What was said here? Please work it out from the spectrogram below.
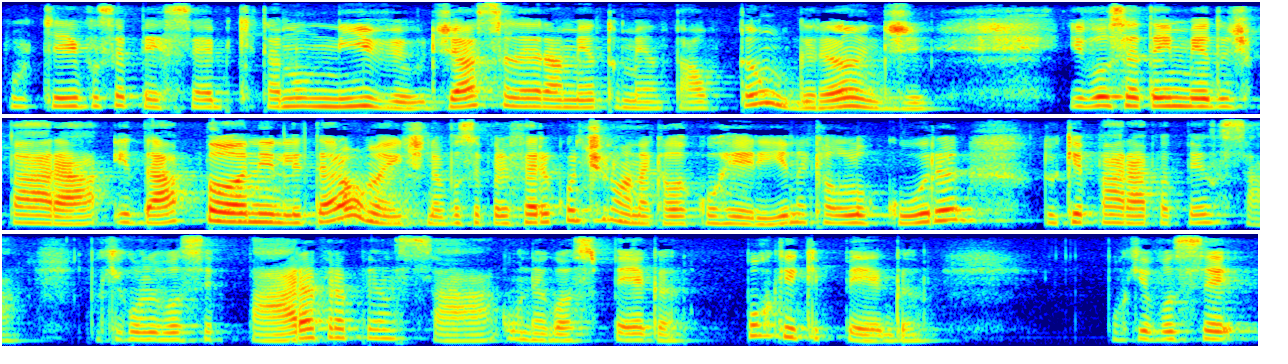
porque aí você percebe que está num nível de aceleramento mental tão grande e você tem medo de parar e dar pane, literalmente, né? Você prefere continuar naquela correria, naquela loucura, do que parar para pensar. Porque quando você para para pensar, o negócio pega. Por que que pega? Porque você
